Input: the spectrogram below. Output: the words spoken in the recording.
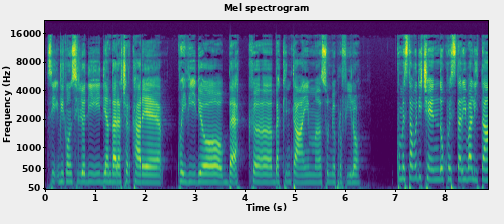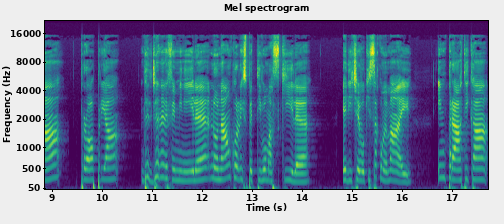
sì, vi consiglio di, di andare a cercare quei video back, back in time sul mio profilo. Come stavo dicendo, questa rivalità propria del genere femminile non ha un corrispettivo maschile. E dicevo, chissà come mai. In pratica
